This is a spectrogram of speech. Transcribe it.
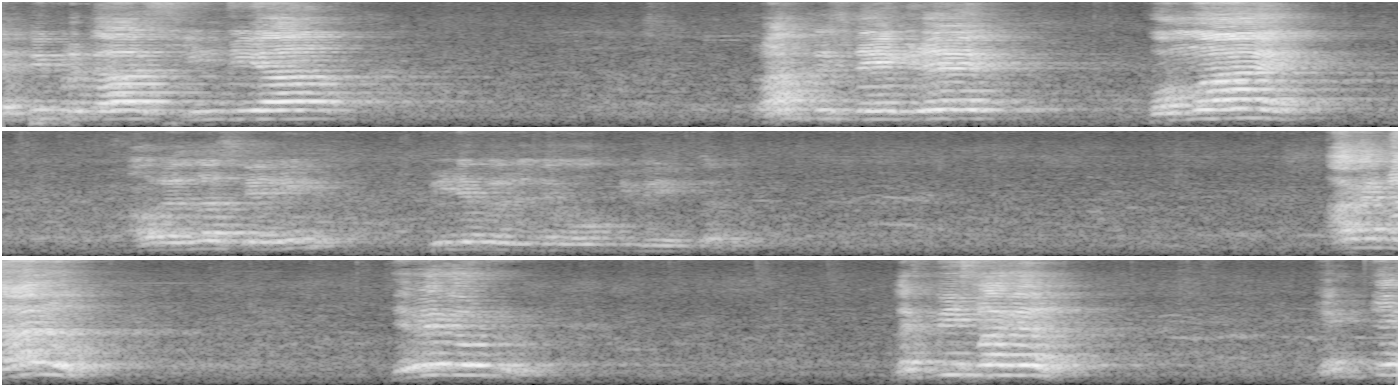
M P Prakash, Scindia, Ramakrishna Hegde, Bommai, ಅವರೆಲ್ಲ ಸೇರಿ ಬಿಜೆಪಿ ಜೊತೆ ಹೋಗ್ತೀವಿ ಅಂತ. ಆಗ ನಾನು ದೇವೇಗೌಡರು ಲಕ್ಷ್ಮೀ ಸಾಗರ್ ಎಂಟೆ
